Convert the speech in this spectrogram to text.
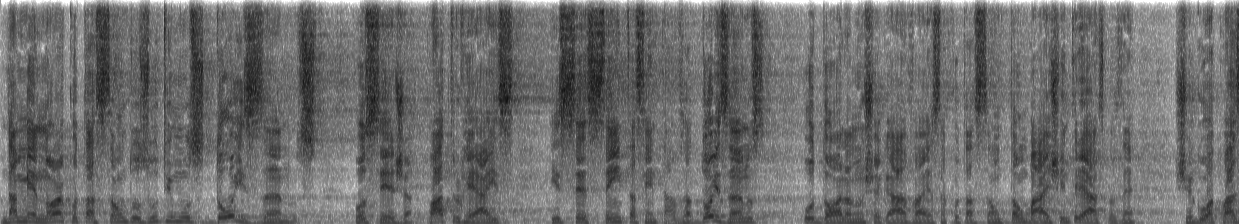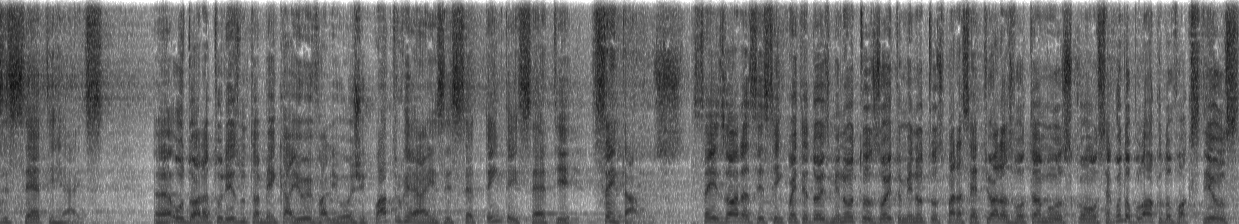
na menor cotação dos últimos dois anos, ou seja, sessenta centavos. Há dois anos o dólar não chegava a essa cotação tão baixa, entre aspas, né? Chegou a quase sete reais. Uh, o dólar turismo também caiu e vale hoje sete centavos. Seis horas e cinquenta e dois minutos, oito minutos para sete horas. Voltamos com o segundo bloco do Vox News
